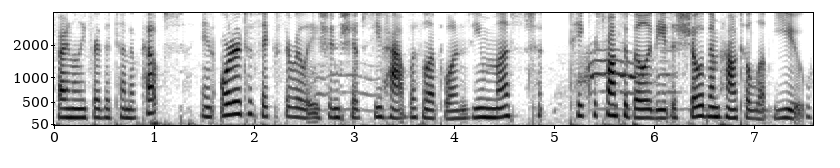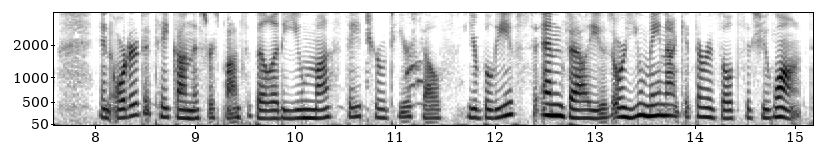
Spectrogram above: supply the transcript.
Finally, for the Ten of Cups, in order to fix the relationships you have with loved ones, you must take responsibility to show them how to love you. In order to take on this responsibility, you must stay true to yourself, your beliefs, and values, or you may not get the results that you want.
